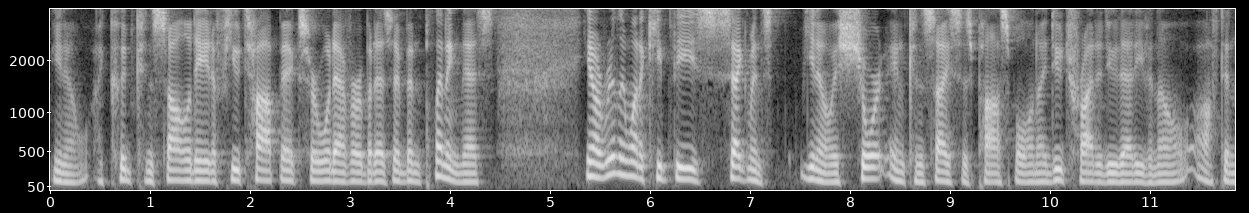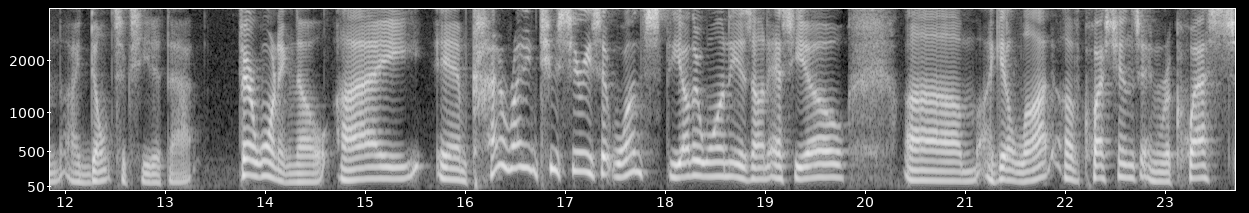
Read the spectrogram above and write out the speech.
you know I could consolidate a few topics or whatever, but as I've been planning this, you know, I really want to keep these segments you know as short and concise as possible, and I do try to do that, even though often I don't succeed at that. Fair warning though, I am kind of writing two series at once. The other one is on SEO. Um, I get a lot of questions and requests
